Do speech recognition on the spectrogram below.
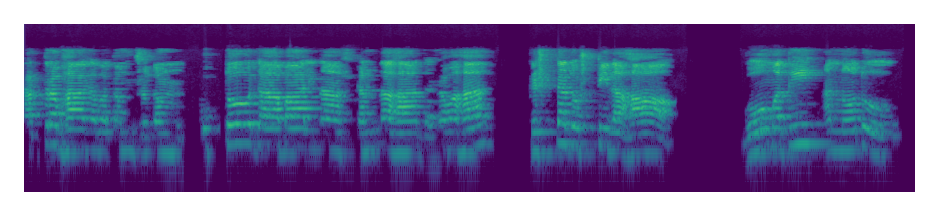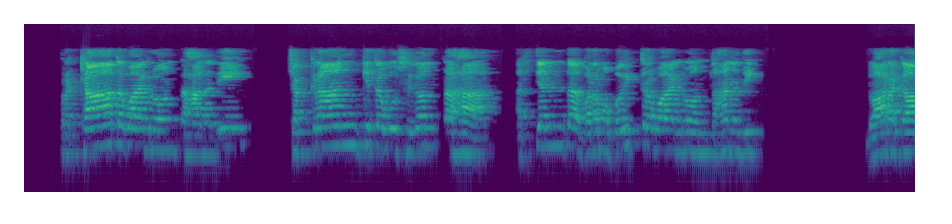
ತತ್ರ ಭಾಗವತಂ ಶ್ರುತಂ ಉಕ್ತೋ ಜಾಬಾಲಿನ ಸ್ಕಂದ ಕೃಷ್ಣ ಕೃಷ್ಣದುಷ್ಟಿದಹ ಗೋಮತಿ ಅನ್ನೋದು ಪ್ರಖ್ಯಾತವಾಗಿರುವಂತಹ ನದಿ, ಚಕ್ರಾಂಕಿತವು ಸಿಗುವಂತಹ ಅತ್ಯಂತ ಪರಮ ಪವಿತ್ರವಾಗಿರುವಂತಹ ನದಿ. ದ್ವಾರಕಾ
